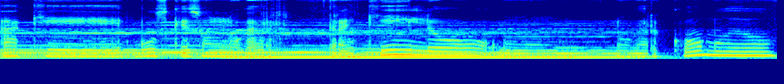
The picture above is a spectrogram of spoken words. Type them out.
a que busques un lugar tranquilo, un lugar cómodo.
